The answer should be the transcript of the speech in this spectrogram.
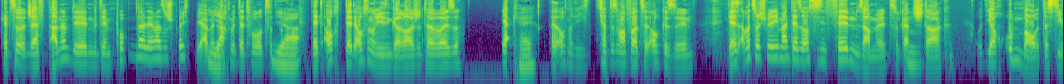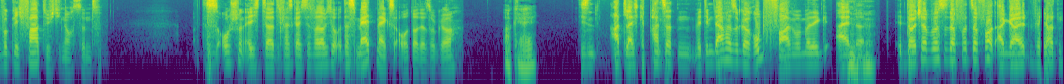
Kennst du Jeff Dunham, den mit den Puppen da, der immer so spricht? Ja, mit Ja. Achmed der Tod. Ja. Der hat auch, der hat auch so eine riesen Garage teilweise. Okay. Der hat auch eine riesen. Ich habe das mal vor der Zeit auch gesehen. Der ist aber zum Beispiel jemand, der so aus diesen Filmen sammelt, so ganz Hm. stark. Und die auch umbaut, dass die wirklich fahrtüchtig noch sind. Das ist auch schon echt, ich weiß gar nicht, das war glaube ich so das Mad Max Auto oder sogar. Okay. Diesen artgleich gepanzerten, mit dem darf er sogar rumfahren, wo man denkt, Alter, in Deutschland wirst du davon sofort angehalten werden.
